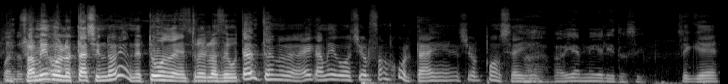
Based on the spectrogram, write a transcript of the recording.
cuando- Su amigo lo está haciendo bien. Estuvo dentro de los debutantes. ¿no? Eh, amigo, señor Fanjul, está ahí, el señor Ponce ahí. Va, va bien Miguelito, sí. Así que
